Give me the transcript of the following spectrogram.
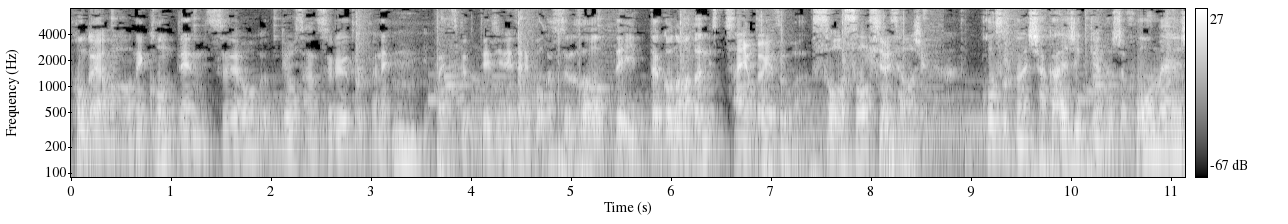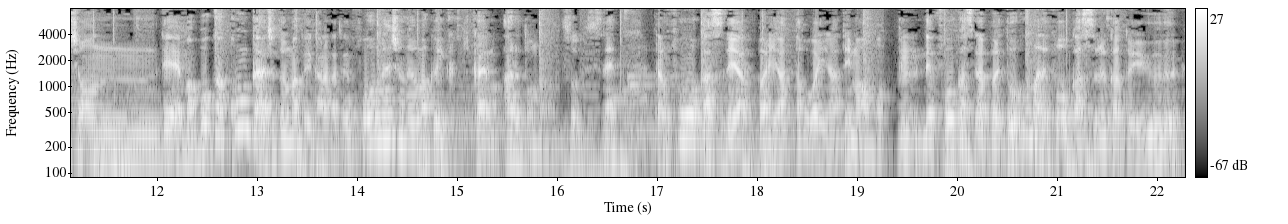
今回はこのね、コンテンツを量産するというかね、うん、いっぱい作ってジェネーターにフォーカスするぞって言ったこのまた3、4ヶ月後が。そうそう。非常に楽しみだな。こうするとね、社会実験としてフォーメーションで、まあ僕は今回はちょっとうまくいかなかったけど、フォーメーションでうまくいく機会もあると思う。そうですね。だからフォーカスでやっぱりやった方がいいなって今思ってる、うん、で、フォーカスがやっぱりどこまでフォーカスするかという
